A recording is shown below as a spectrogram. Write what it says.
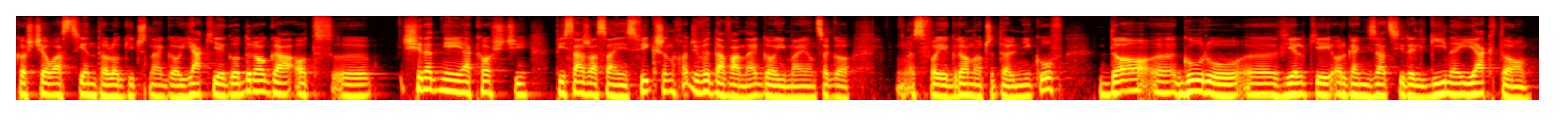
kościoła scjentologicznego, jak jego droga od y, średniej jakości pisarza science fiction, choć wydawanego i mającego swoje grono czytelników, do y, guru y, wielkiej organizacji religijnej, jak to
